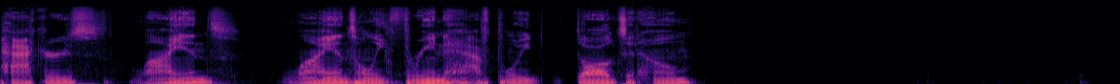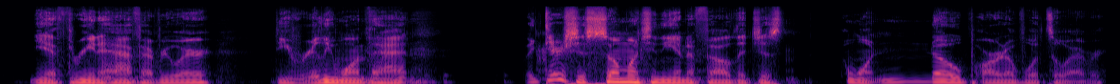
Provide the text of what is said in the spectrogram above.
Packers, Lions. Lions only three and a half point dogs at home. Yeah, three and a half everywhere. Do you really want that? Like, there's just so much in the NFL that just I want no part of whatsoever.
